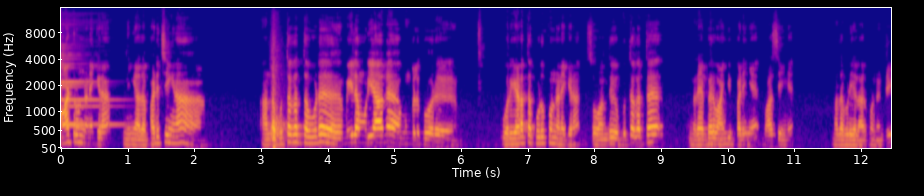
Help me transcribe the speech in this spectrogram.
மாற்றும்னு நினைக்கிறேன். நீங்கள் அதை படிச்சீங்கன்னா அந்த புத்தகத்தை விட மீள முடியாத உங்களுக்கு ஒரு ஒரு இடத்த கொடுக்கும்னு நினைக்கிறேன். ஸோ வந்து புத்தகத்தை நிறைய பேர் வாங்கி படிங்க வாசிங்க. மற்றபடி எல்லாருக்கும் நன்றி.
